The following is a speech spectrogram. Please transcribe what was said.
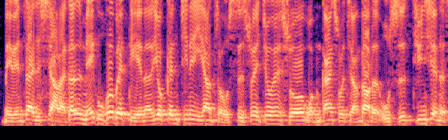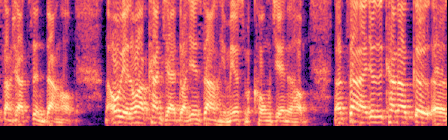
美元再次下来。但是美股会不会跌呢？又跟今天一样走势，所以就会说我们刚才所讲到的五十均线的上下震荡哈。那欧元的话，看起来短线上也没有什么空间的哈。那再来就是看到各呃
